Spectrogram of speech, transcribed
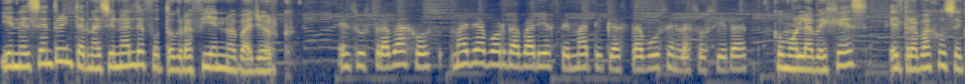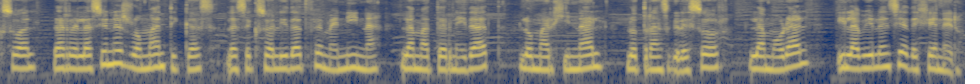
y en el Centro Internacional de Fotografía en Nueva York. En sus trabajos, Maya aborda varias temáticas tabús en la sociedad, como la vejez, el trabajo sexual, las relaciones románticas, la sexualidad femenina, la maternidad, lo marginal, lo transgresor, la moral y la violencia de género.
